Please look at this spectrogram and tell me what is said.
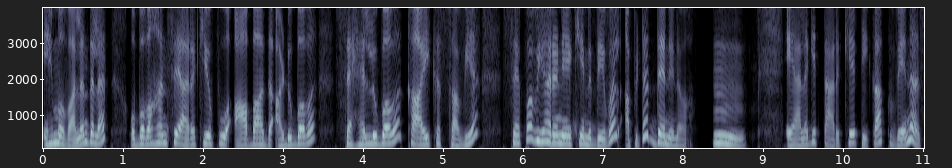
එහෙම වළඳලත් ඔබ වහන්සේ අර කියපු ආබාධ අඩු බව සැහැල්ලු බව කායික සවිය සැප විහරණය කියන දේවල් අපිට දැනෙනවා. හ්ම්. එයාලගේ තර්කය ටිකක් වෙනස්.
